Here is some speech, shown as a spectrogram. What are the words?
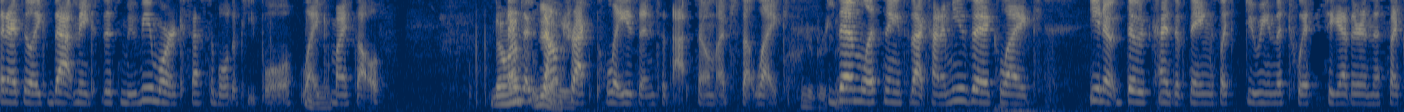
And I feel like that makes this movie more accessible to people like myself. No, And the soundtrack plays into that so much that like 100%. them listening to that kind of music, like you know those kinds of things, like doing the twist together in this like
